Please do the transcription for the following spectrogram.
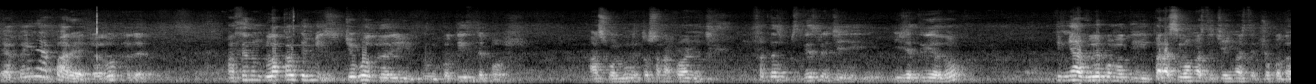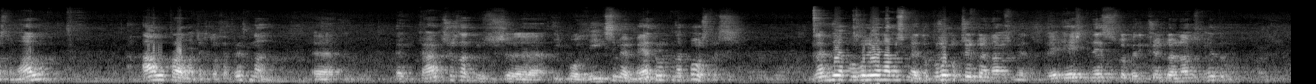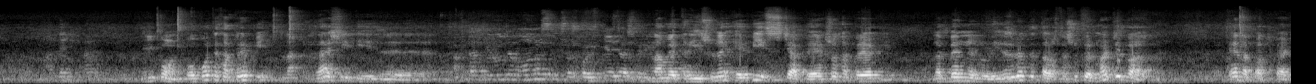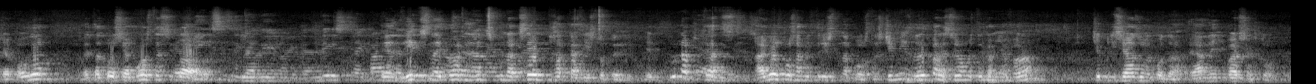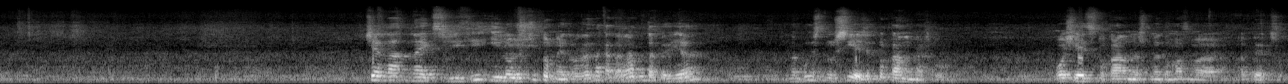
Ε, αυτό είναι απαραίτητο. Εδώ ε, παθαίνουμε blackout εμείς. Και εγώ δηλαδή που υποτίθεται πως ασχολούμαι τόσα χρόνια. Φαντάζομαι ότι δεν και οι γιατροί εδώ. Τη μια βλέπουμε ότι παρασυρώμαστε και είμαστε πιο κοντά στον άλλο. Άλλο πράγμα και αυτό θα πρέπει να είναι. Ε, ε, κάποιος να τους ε, υποδείξει με μέτρο την απόσταση. Δηλαδή από εδώ λέει 1,5 μέτρο. Πώ θα το ξέρει το 1,5 μέτρο; Ε, έχει την αίσθηση στο παιδί ποιο είναι το 1,5 μέτρο; Αν δεν υπάρχει. Λοιπόν, οπότε θα πρέπει να, να, έχει, ε, Αυτά τηρούνται μόνο στις εξωσχολικέ δραστηριότητες. να μετρήσουν. Επίσης και απ' έξω θα πρέπει να μπαίνουν λουρίδε. Βλέπετε τα στα σούπερ μάρκετ βάλουν. Ένα πατουκάκι από εδώ, μετά τόση απόσταση το άλλο. Ενδείξεις δηλαδή εννοείται. Ενδείξεις να υπάρχουν. Ενδείξεις να υπάρχουν ενδείξεις που να ξέρει που θα καθίσει το παιδί. Γιατί πού να καθίσει, αλλιώς πώς θα μετρήσει την απόσταση. Και εμείς δηλαδή παρασυρώμαστε καμιά φορά και πλησιάζουμε κοντά, εάν δεν υπάρχει αυτό. Και να, να εξηγηθεί η λογική των μέτρων, δηλαδή να καταλάβουν τα παιδιά να μπουν στην ουσία, γιατί το κάνουμε αυτό. Όχι έτσι το κάνουμε, ας πούμε, το μάθημα απ' έξω.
